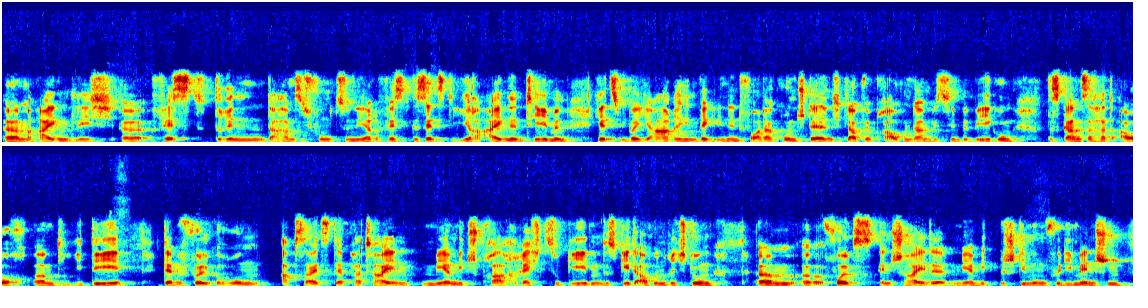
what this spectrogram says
ähm, eigentlich äh, fest drin. Da haben sich Funktionäre festgesetzt, die ihre eigenen Themen jetzt über Jahre hinweg in den Vordergrund stellen. Ich glaube, wir brauchen da ein bisschen Bewegung. Das Ganze hat auch ähm, die Idee, der Bevölkerung abseits der Parteien mehr Mitspracherecht zu geben. Das geht auch in Richtung ähm, äh, Volksentscheide, mehr Mitbestimmung für die Menschen.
